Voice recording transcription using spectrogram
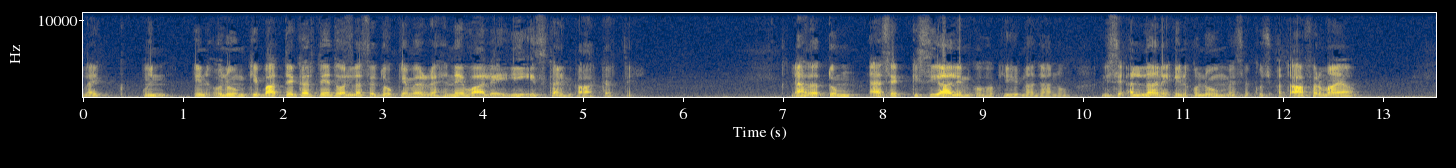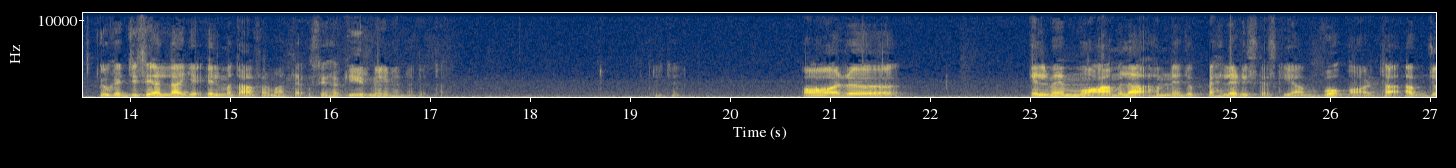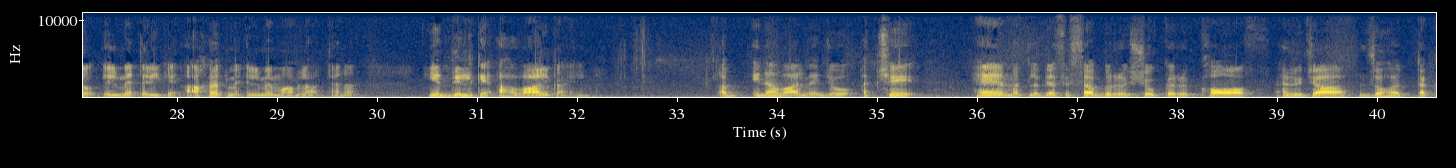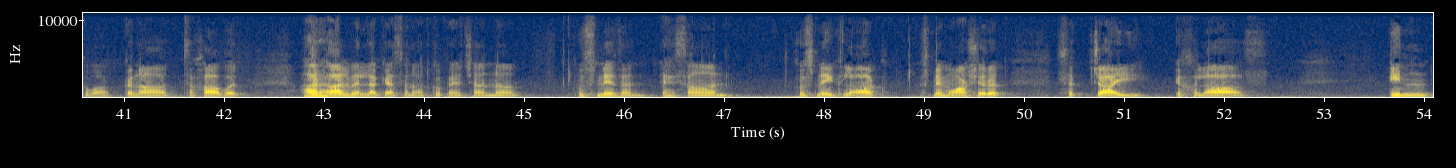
लाइक इन इन उलूम की बातें करते हैं तो अल्लाह से धोखे में रहने वाले ही इसका इनकार करते हैं। लिहाजा तुम ऐसे किसी आलिम को हकीर ना जानो जिसे अल्लाह ने इन उलूम में से कुछ अता फरमाया क्योंकि जिसे अल्लाह ये इल्म अता फरमाता है, उसे हकीर नहीं रहने देता। ठीक है? और, इल्म मामला हमने जो पहले डिस्कस किया, वो और था। अब जो इल्म तरीके आखरत में इल्म मामला आता है ना, ये दिल के अहवाल का इल्म है। अब इन अहवाल में जो अच्छे हैं मतलब जैसे सब्र, शुक्र, खौफ, रजा, जहद, तकवा, कनात, सखावत हर हाल में अल्लाह के असनात को पहचानना, हुसन जन, एहसान, हुसन इखलाक, हुसन माशरत सच्चाई अखलास इन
